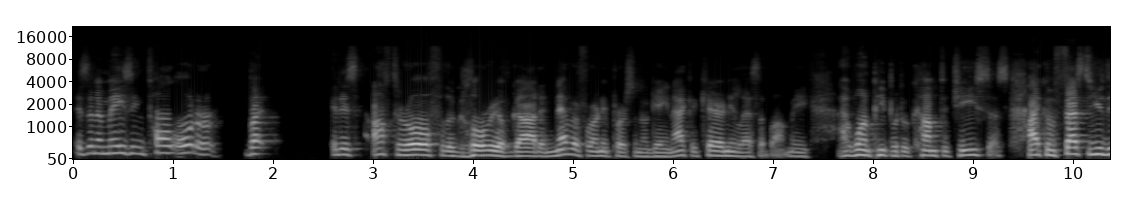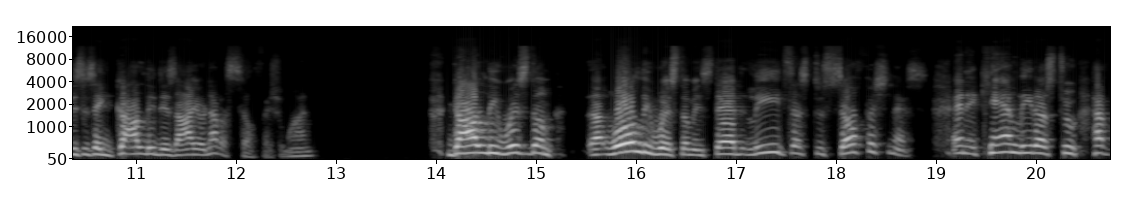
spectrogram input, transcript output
it's an amazing, tall order, but it is, after all, for the glory of God and never for any personal gain. I could care any less about me. I want people to come to Jesus. I confess to you, this is a godly desire, not a selfish one. Godly wisdom uh, worldly wisdom instead leads us to selfishness. And it can lead us to have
